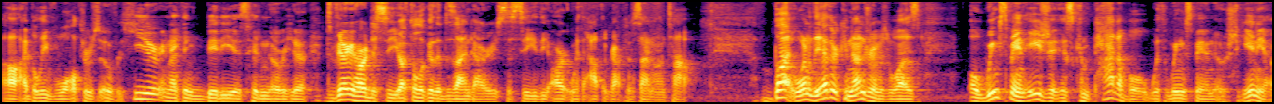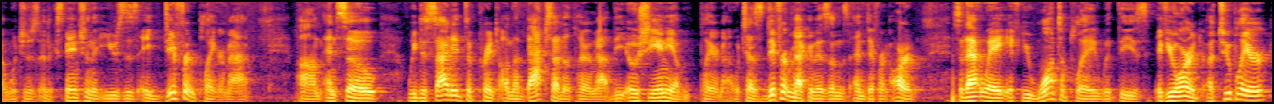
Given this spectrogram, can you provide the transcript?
Uh, I believe Walter's over here, and I think Biddy is hidden over here. It's very hard to see. You have to look at the design diaries to see the art without the graphic design on top. But one of the other conundrums was a Wingspan Asia is compatible with Wingspan Oceania, which is an expansion that uses a different player mat. Um, and so we decided to print on the backside of the player mat the Oceania player mat, which has different mechanisms and different art. So that way, if you want to play with these, if you are a two player,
